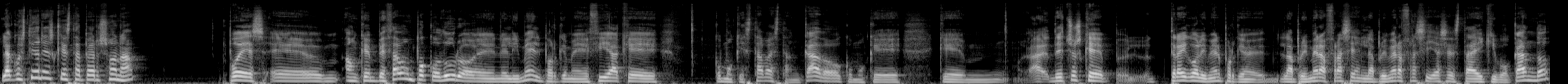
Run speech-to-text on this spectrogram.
La cuestión es que esta persona pues, eh, aunque empezaba un poco duro en el email porque me decía que como que estaba estancado, como que, que, mm, De hecho es que traigo el email porque la primera frase, en la primera frase ya se está equivocando,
